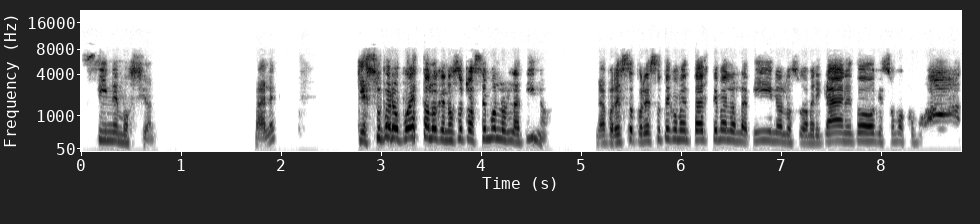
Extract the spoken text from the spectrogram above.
sin emoción, ¿vale? Que es súper opuesto a lo que nosotros hacemos los latinos. ¿Ya? Por, eso, por eso te comentaba el tema de los latinos, los sudamericanos y todo, que somos como, ah,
